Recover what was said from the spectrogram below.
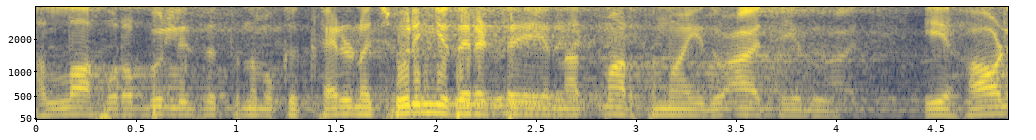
അള്ളാഹു റബുൽ നമുക്ക് കരുണ ചൊരിഞ്ഞു തരട്ടെ എന്ന് ആത്മാർത്ഥമായി ദുആ ചെയ്തു. ഈ ഹാളിൽ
